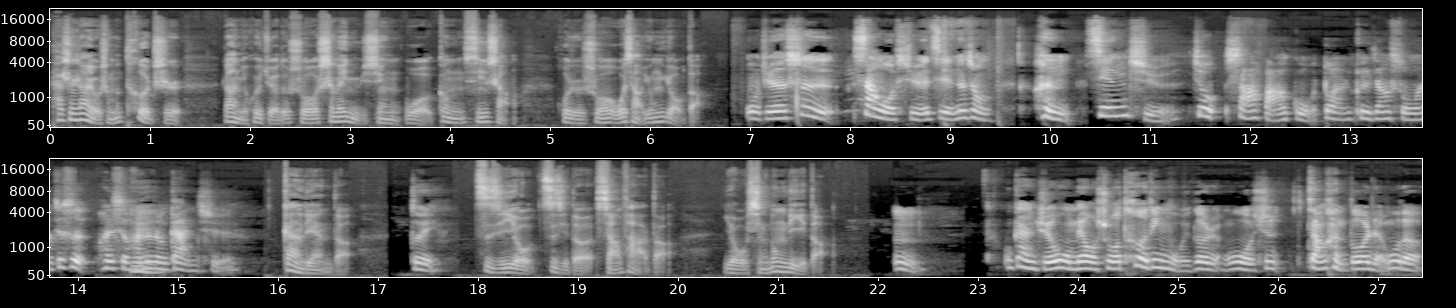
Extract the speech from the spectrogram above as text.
她身上有什么特质让你会觉得说，身为女性我更欣赏，或者说我想拥有的？我觉得是像我学姐那种很坚决，就杀伐果断，可以这样说吗？就是很喜欢那种感觉，干练的，对。自己有自己的想法的，有行动力的。嗯，我感觉我没有说特定某一个人物，我是将很多人物的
